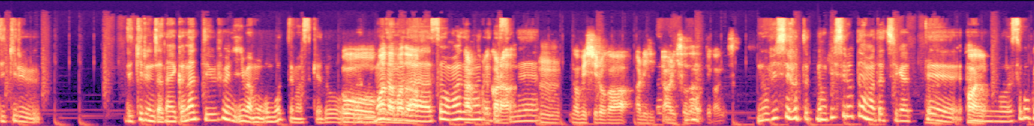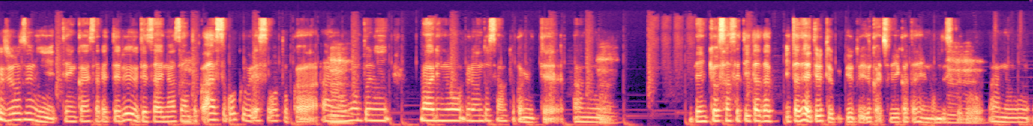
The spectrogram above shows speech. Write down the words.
できる、できるんじゃないかなっていうふうに今も思ってますけど、まだまだ、そう、まだまだですね。うん、伸びしろがありありそうだなって感じですか？伸びしろと伸びしろとはまた違って、うんはい、あのすごく上手に展開されてるデザイナーさんとか、うん、あすごく売れそうとかあの、うん、本当に周りのブランドさんとか見て、あの、うん、勉強させていただいただいてるというと、いうかちょっと言い方変なんですけど、うん、あの、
